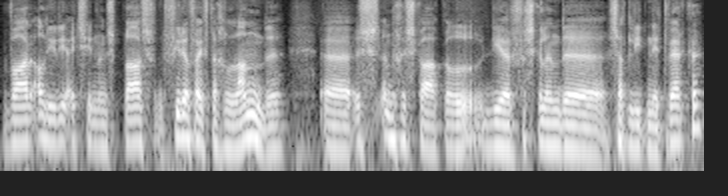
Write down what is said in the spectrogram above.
waar al hierdie uitsendings plaasvind. 54 lande uh is ingeskakel deur verskillende satellietnetwerke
